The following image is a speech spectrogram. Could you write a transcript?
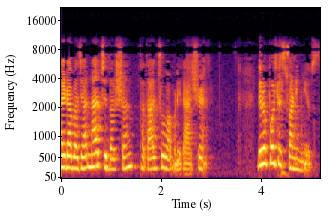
હૈડા બજાર નાર્ચ દર્શન થતા જોવા મળી રહ્યા છે. રિપોર્ટ સ્વાનિમ ન્યૂઝ.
